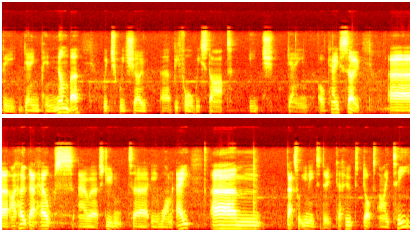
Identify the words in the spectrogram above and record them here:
the game pin number, which we show uh, before we start each game, okay? So uh, I hope that helps our student uh, in 1A. Um, that's what you need to do, kahoot.it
